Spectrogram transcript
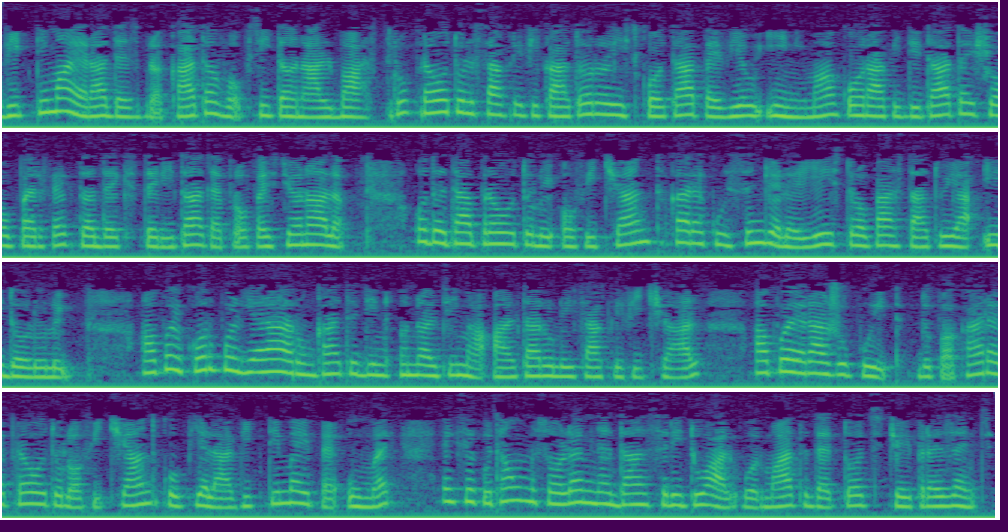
Victima era dezbrăcată, vopsită în albastru, preotul sacrificator îi scotea pe viu inima cu o rapiditate și o perfectă dexteritate profesională. O dădea preotului oficiant, care cu sângele ei stropea statuia idolului. Apoi corpul era aruncat din înălțimea altarului sacrificial, apoi era jupuit, după care preotul oficiant, cu pielea victimei pe umeri, executa un solemne dans ritual, urmat de toți cei prezenți.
